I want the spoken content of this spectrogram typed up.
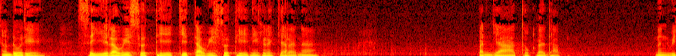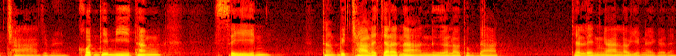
ลองดูดิสีแล้ววิสุทธิ จิตตวิสุทธินี่ก็เรียกจรณะปัญญาทุกระดับ นั่นวิชาใช่ไหมคนที่มีทั้งศีล ทั้งวิชาและจรณะเหนือเราทุกด้าน จะเล่นงานเรายังไงก็ได้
